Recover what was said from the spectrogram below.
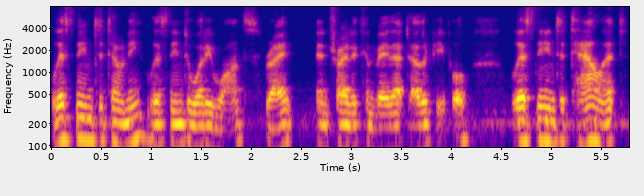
listening to Tony, listening to what he wants, right? And try to convey that to other people, listening to talent,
